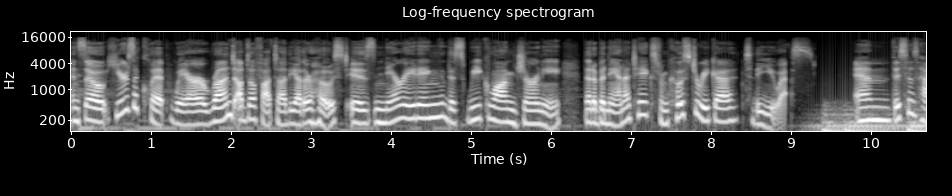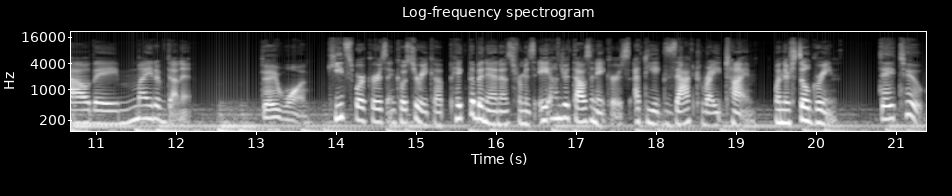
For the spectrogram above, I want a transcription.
And so here's a clip where Rund Abdelfatah, the other host, is narrating this week long journey that a banana takes from Costa Rica to the US. And this is how they might have done it. Day 1. Keith's workers in Costa Rica pick the bananas from his 800,000 acres at the exact right time, when they're still green. Day 2.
